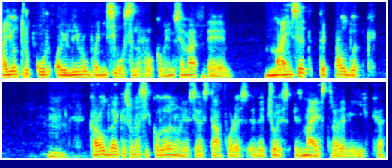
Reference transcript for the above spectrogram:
hay otro curso, hay un libro buenísimo, se lo recomiendo, se llama Mindset de Carol Dweck. Mm. Carol Dweck es una psicóloga de la Universidad de Stanford, es, de hecho es, es, maestra de mi hija.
